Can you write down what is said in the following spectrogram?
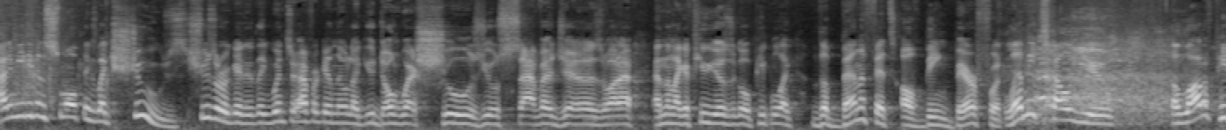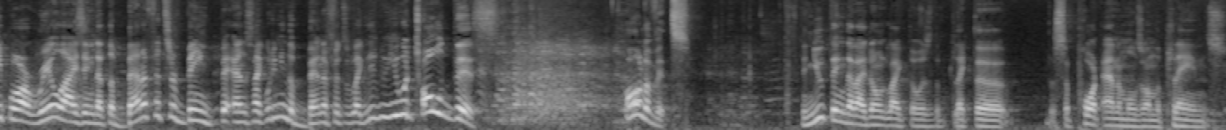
I mean, even small things like shoes. Shoes are good. They went to Africa and they were like, you don't wear shoes, you savages, whatever. And then, like, a few years ago, people like, the benefits of being barefoot. Let me tell you, a lot of people are realizing that the benefits of being, and it's like, what do you mean the benefits of, like, you were told this. All of it. The new thing that I don't like, though, is the, like the, the support animals on the planes.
